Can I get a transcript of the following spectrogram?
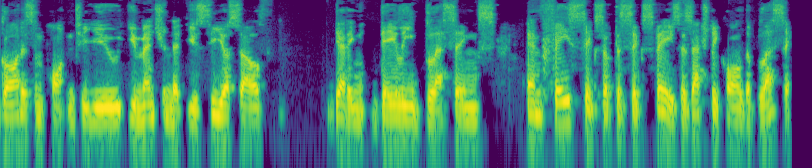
God is important to you. You mentioned that you see yourself getting daily blessings. And phase six of the sixth phase is actually called the blessing.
